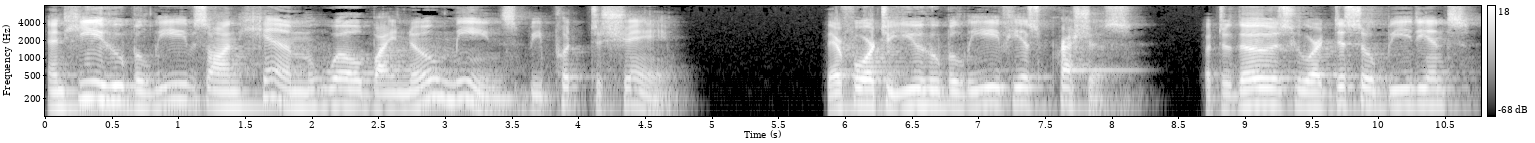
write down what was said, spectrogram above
and he who believes on him will by no means be put to shame. Therefore, to you who believe, he is precious, but to those who are disobedient,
